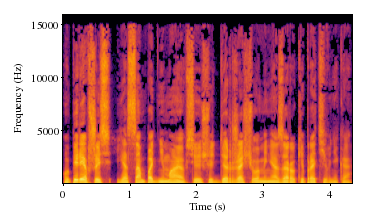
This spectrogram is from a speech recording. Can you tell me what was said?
Уперевшись, я сам поднимаю все еще держащего меня за руки противника,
